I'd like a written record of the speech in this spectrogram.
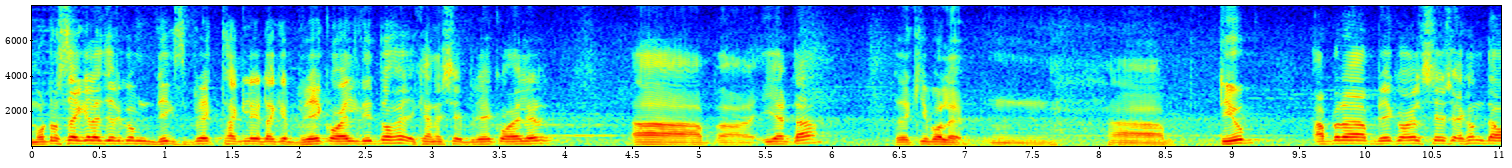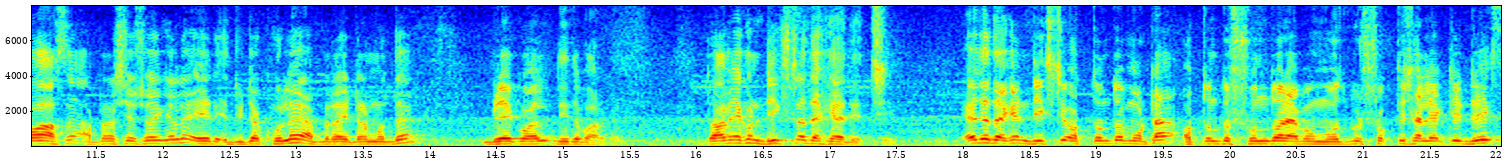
মোটরসাইকেলে যেরকম ডিস্ক ব্রেক থাকলে এটাকে ব্রেক অয়েল দিতে হয়, এখানে সেই ব্রেক অয়েলের ইয়েটা কী বলে টিউব, আপনারা ব্রেক অয়েল শেষ, এখন দেওয়া আছে, আপনারা শেষ হয়ে গেলে এর দুইটা খুলে আপনারা এটার মধ্যে ব্রেক অয়েল দিতে পারবেন। তো আমি এখন ডিস্কটা দেখিয়ে দিচ্ছি। এই যে দেখেন, ডিস্কটি অত্যন্ত মোটা, অত্যন্ত সুন্দর এবং মজবুত, শক্তিশালী একটি ডিস্ক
